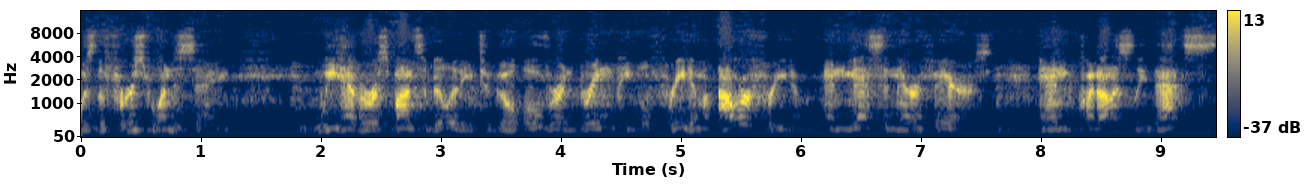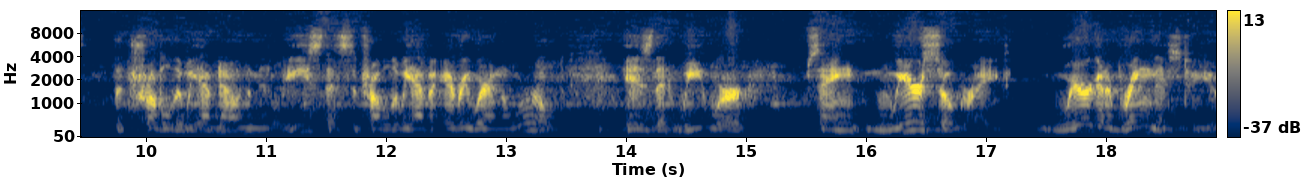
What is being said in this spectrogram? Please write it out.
was the first one to say, we have a responsibility to go over and bring people freedom, our freedom, and mess in their affairs. And quite honestly, that's the trouble that we have now in the Middle East. That's the trouble that we have everywhere in the world is that we were saying, we're so great, we're going to bring this to you.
